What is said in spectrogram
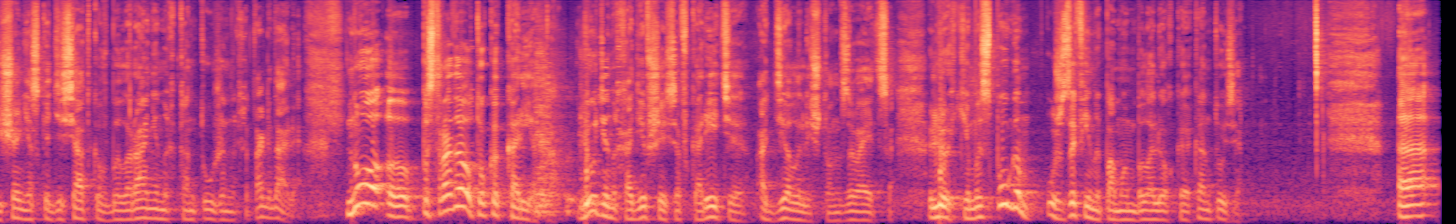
еще несколько десятков было раненых, контуженных и так далее. Но э, пострадала только карета. Люди, находившиеся в карете, отделались, что называется, легким испугом. У Жозефины, по-моему, была легкая контузия. Э,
